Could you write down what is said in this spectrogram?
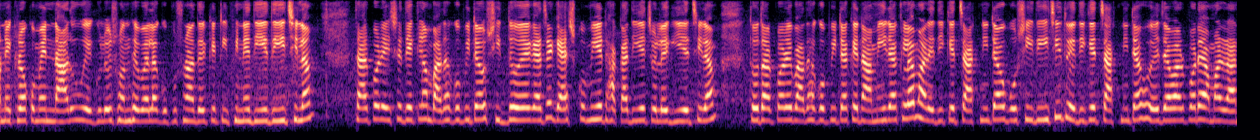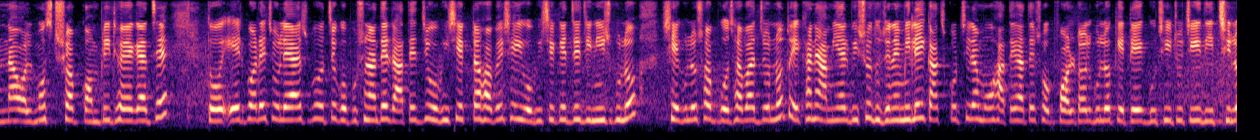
অনেক রকমের নাড়ু, এগুলো সন্ধেবেলা গোপুসোনাদেরকে টিফিনে দিয়ে দিয়েছিলাম। তারপরে এসে দেখলাম বাঁধাকপিটাও সিদ্ধ হয়ে গেছে, গ্যাস কমিয়ে ঢাকা দিয়ে চলে গিয়েছিলাম। তো তারপরে বাঁধাকপিটাকে নামিয়ে রাখলাম, আর এদিকে চাটনিটাও বসিয়ে দিয়েছি। তো এদিকে চাটনিটা হয়ে যাওয়ার পরে আমার রান্না অলমোস্ট সব কমপ্লিট হয়ে গেছে। তো এরপরে চলে আসব হচ্ছে গোপুসোনাদের রাতের যে অভিষেকটা হবে, সেই অভিষেকের যে জিনিসগুলো, সেগুলো সব গোছাবার জন্য। তো এখানে আমি আর বিশ্ব দুজনে মিলেই কাজ করছিলাম। ও হাতে হাতে সব ফল টলগুলো কেটে গুছিয়ে টুচিয়ে দিচ্ছিল।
